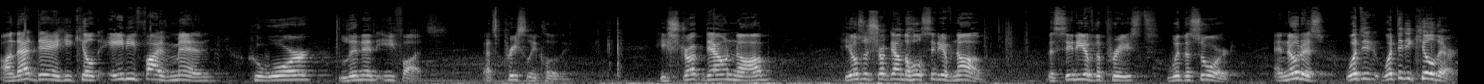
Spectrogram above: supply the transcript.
On that day, he killed 85 men who wore linen ephods. That's priestly clothing. He struck down Nob. He also struck down the whole city of Nob. the city of the priests, with the sword. And notice, what did, what did he kill there?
